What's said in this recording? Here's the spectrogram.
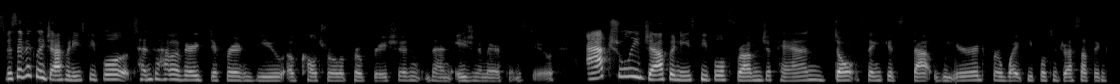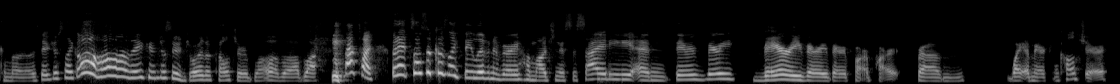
specifically japanese people tend to have a very different view of cultural appropriation than asian americans do. Actually japanese people from japan don't think it's that weird for white people to dress up in kimonos. They're just like oh they can just enjoy the culture blah blah blah blah. That's fine. But it's also because like they live in a very homogenous society and they're very very very very far apart from white american culture.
